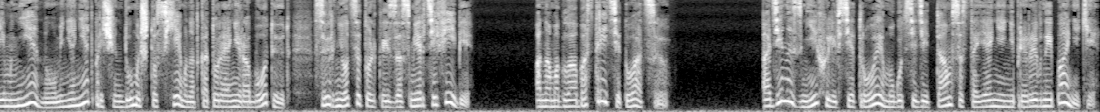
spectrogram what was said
и мне, но у меня нет причин думать, что схема, над которой они работают, свернется только из-за смерти Фиби. Она могла обострить ситуацию. Один из них или все трое могут сидеть там в состоянии непрерывной паники.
